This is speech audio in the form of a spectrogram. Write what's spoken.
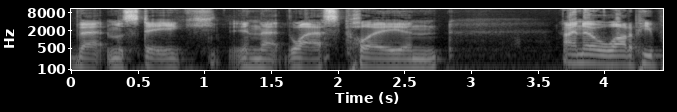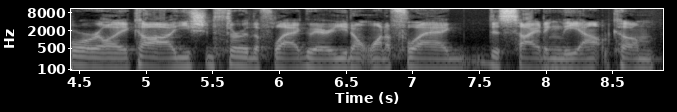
that mistake in that last play and I know a lot of people were like, "Ah, oh, you should throw the flag there. You don't want a flag deciding the outcome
